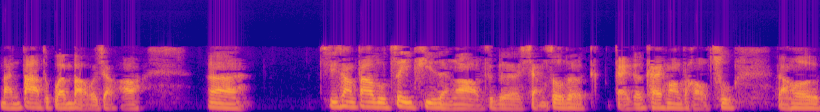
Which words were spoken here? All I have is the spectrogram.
蛮大的官吧，我想啊，啊，实际上大陆这一批人啊，这个享受的改革开放的好处，然后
